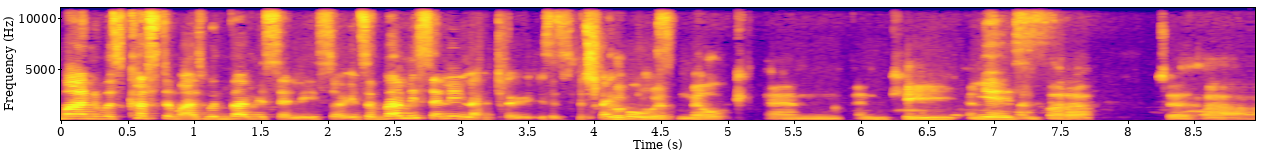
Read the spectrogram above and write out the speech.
mine was customized with vermicelli. So it's a vermicelli laddu. It's, It's, like cooked balls. with milk and and ghee and, Yes. and butter, so uh,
